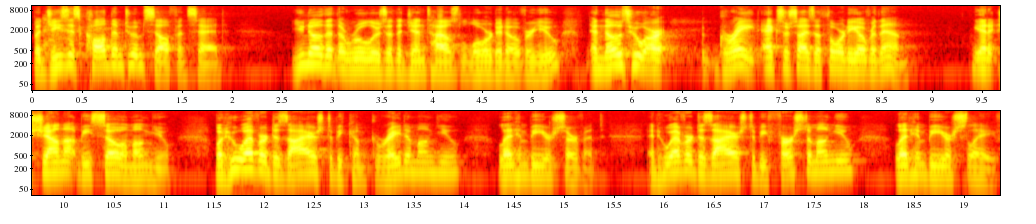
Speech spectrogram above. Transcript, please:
But Jesus called them to himself and said, You know that the rulers of the Gentiles lord it over you, and those who are great exercise authority over them. Yet it shall not be so among you. But whoever desires to become great among you, let him be your servant. And whoever desires to be first among you, let him be your slave.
